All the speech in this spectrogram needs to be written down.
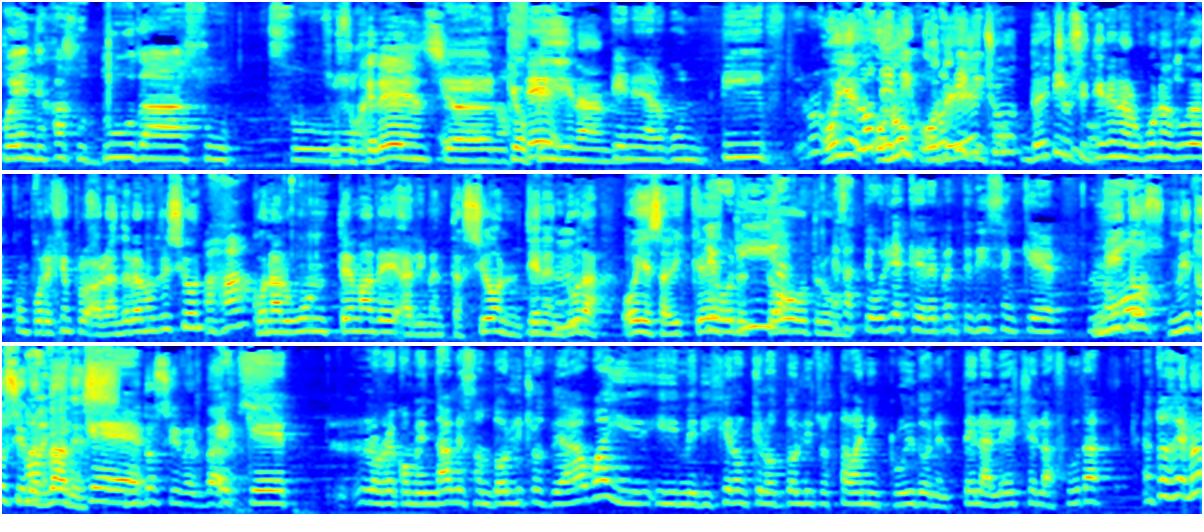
Pueden dejar sus dudas, sus su, Sus sugerencias, eh, no qué sé, opinan. ¿Tienen algún tips? Oye, lo o no, o de típico, hecho, de hecho, si tienen alguna duda con, por ejemplo, hablando de la nutrición, Ajá. con algún tema de alimentación, tienen dudas, oye, ¿sabéis qué? Esto, teorías, esto, otro. esas teorías que de repente dicen que no, Mitos- mitos y no, es verdades, que- mitos y verdades. Es que lo recomendable son dos litros de agua y, y me dijeron que los dos litros estaban incluidos en el té, la leche, la fruta. Entonces, Claro,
